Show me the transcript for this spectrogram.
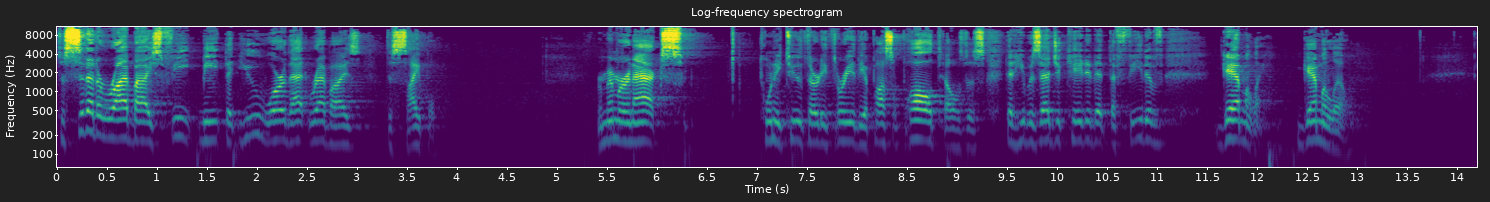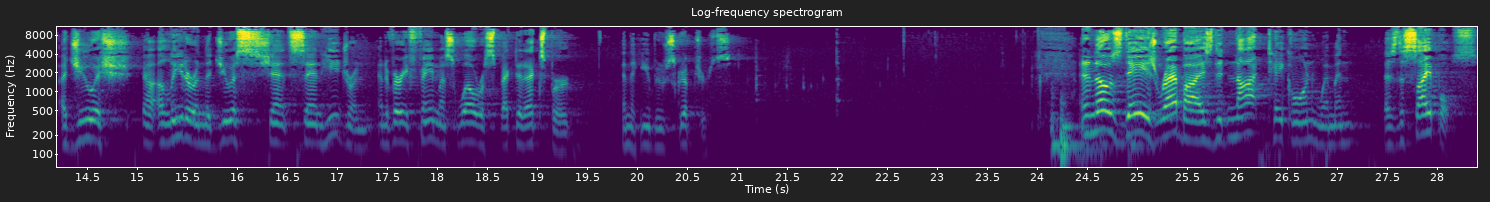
to sit at a rabbi's feet meant that you were that rabbi's disciple. Remember in Acts 22 33, the Apostle Paul tells us that he was educated at the feet of Gamaliel, Gamaliel a Jewish, uh, a leader in the Jewish Sanhedrin, and a very famous, well respected expert in the Hebrew Scriptures. And in those days, rabbis did not take on women as disciples.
